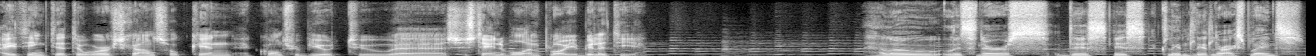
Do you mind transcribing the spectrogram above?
I think that the works council can contribute to uh, sustainable employability. Hello, listeners. This is Clint Littler Explains.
